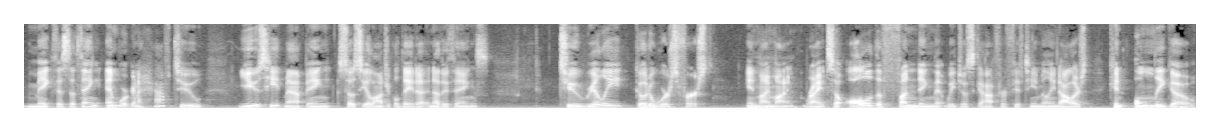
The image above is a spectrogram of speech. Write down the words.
make this a thing. And we're going to have to use heat mapping, sociological data, and other things to really go to worse first, in my mind, right? So all of the funding that we just got for $15 million can only go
